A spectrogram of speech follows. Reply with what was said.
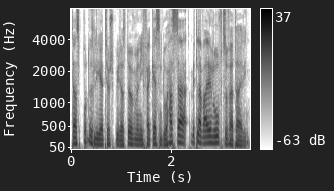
das Bundesliga-Tippspiel, das dürfen wir nicht vergessen. Du hast da mittlerweile einen Ruf zu verteidigen.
